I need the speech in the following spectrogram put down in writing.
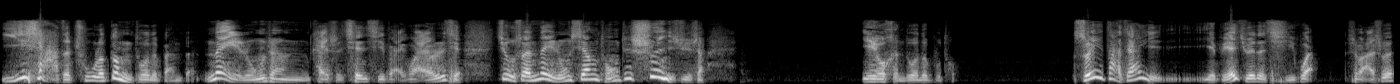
一下子出了更多的版本，内容上开始千奇百怪，而且就算内容相同，这顺序上也有很多的不同。所以大家也也别觉得奇怪，是吧？说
